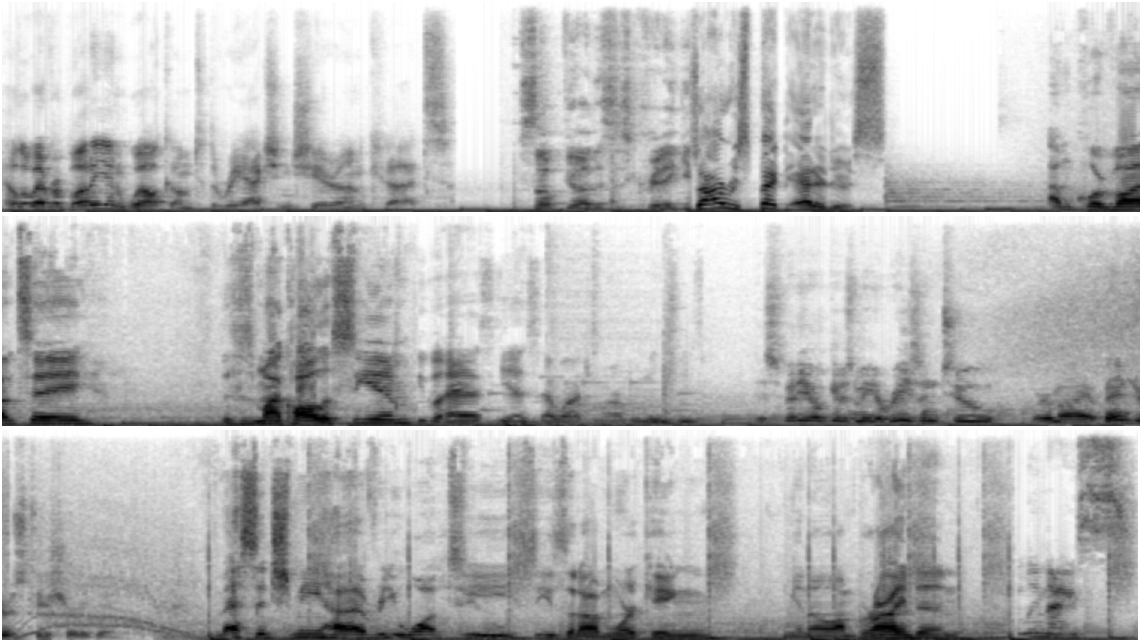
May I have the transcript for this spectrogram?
Hello, everybody, and welcome to the Reaction Chair Uncut. What's up y'all this is Critic So I respect editors. I'm Corvante. This is my Coliseum. People ask, yes, I watch Marvel movies. This video gives me a reason to wear my Avengers t-shirt again. Message me however you want to. He sees that I'm working. You know, I'm grinding. Really nice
